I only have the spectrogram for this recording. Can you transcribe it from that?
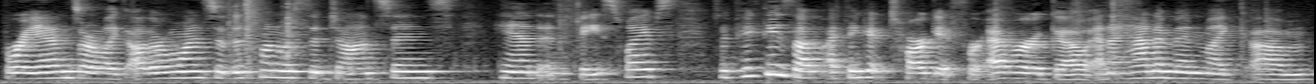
brands or like other ones. So this one was the Johnson's hand and face wipes. So I picked these up I think at Target forever ago and I had them in like um,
